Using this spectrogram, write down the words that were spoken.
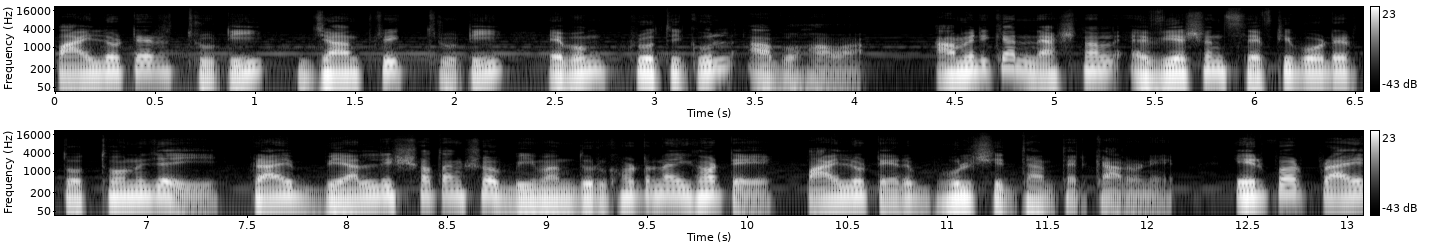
পাইলটের ত্রুটি, যান্ত্রিক ত্রুটি এবং প্রতিকূল আবহাওয়া। আমেরিকার ন্যাশনাল এভিয়েশন সেফটি বোর্ডের তথ্য অনুযায়ী, প্রায় বিয়াল্লিশ শতাংশ বিমান দুর্ঘটনাই ঘটে পাইলটের ভুল সিদ্ধান্তের কারণে। এরপর প্রায়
